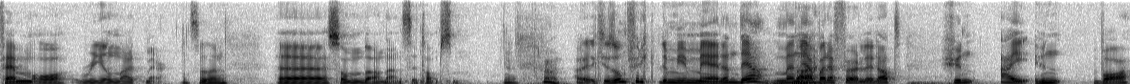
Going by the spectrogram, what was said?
5 og Real Nightmare. Se der, ja. eh, som da Nancy Thompson. Ja. Ja. Det er ikke sånn fryktelig mye mer enn det, men Nei. jeg bare føler at hun, ei, hun var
